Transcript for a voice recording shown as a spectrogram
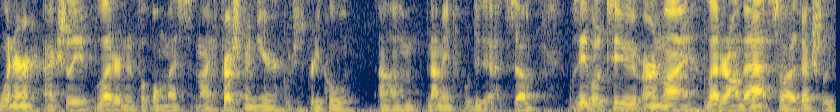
winner. Actually, lettered in football mess my freshman year, which was pretty cool. Um, not many people do that. So I was able to earn my letter on that. So I was actually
